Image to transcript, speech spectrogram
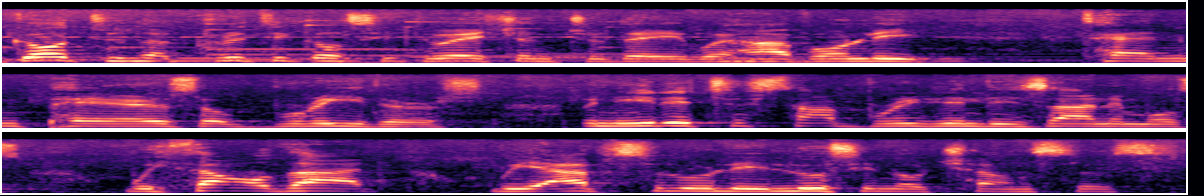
Got to the critical situation today. We have only 10 pairs of breeders. We needed to start breeding these animals. Without that, we're absolutely losing our chances.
